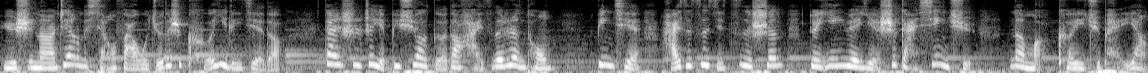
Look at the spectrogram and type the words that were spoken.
于是呢，这样的想法我觉得是可以理解的。但是这也必须要得到孩子的认同，并且孩子自己自身对音乐也是感兴趣，那么可以去培养。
